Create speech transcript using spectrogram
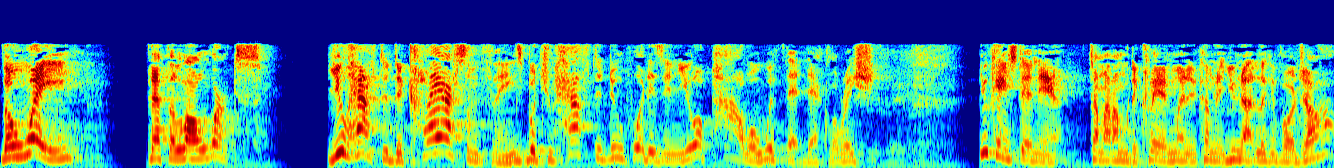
the way that the law works. You have to declare some things, but you have to do what is in your power with that declaration. You can't stand there talking about I'm declaring money to come in. You're not looking for a job.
